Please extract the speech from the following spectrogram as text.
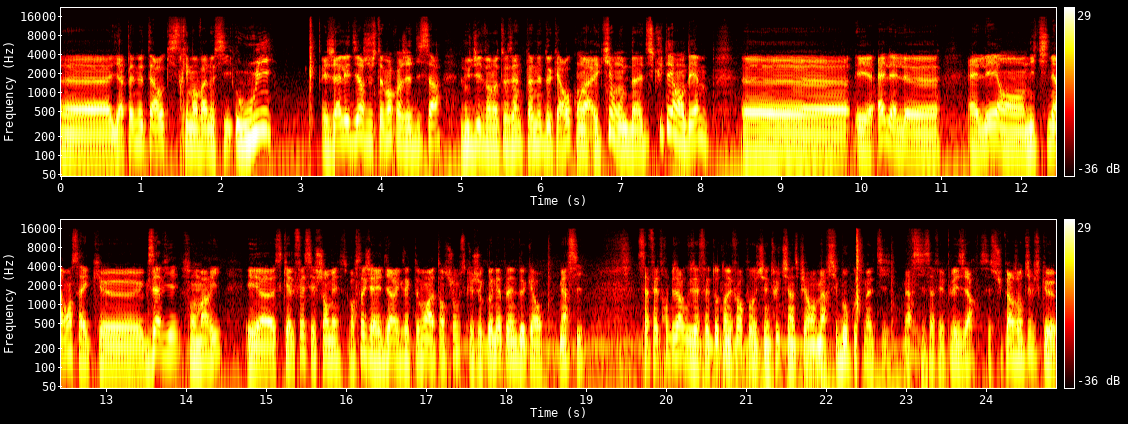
Euh, Il y a plein de tarot qui stream en van aussi. Oui Et j'allais dire justement quand j'ai dit ça, Luigi Van Otozen, Planète de Carreau, qu'on a, avec qui on a discuté en DM. Euh, et elle, elle, euh, elle est en itinérance avec euh, Xavier, son mari. Et euh, ce qu'elle fait, c'est chambé. C'est pour ça que j'allais dire exactement attention, parce que je connais Planète de Carreau. Merci. Ça fait trop bizarre que vous ayez fait autant d'efforts pour votre chaîne Twitch, c'est inspirant. Merci beaucoup Smalty. Merci, ça fait plaisir. C'est super gentil parce que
